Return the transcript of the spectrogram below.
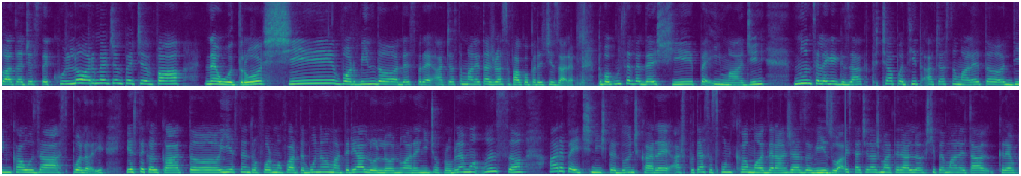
Toate aceste culori, mergem pe ceva neutru și vorbind uh, despre această maletă aș vrea să fac o precizare. După cum se vede și pe imagini, nu înțeleg exact ce a pățit această maletă din cauza spălării. Este călcată, este într-o formă foarte bună, materialul nu are nicio problemă, însă are pe aici niște dungi care aș putea să spun că mă deranjează vizual. Este același material și pe maleta crem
